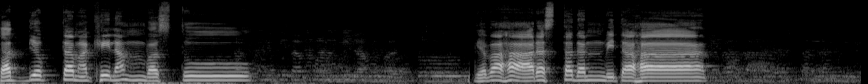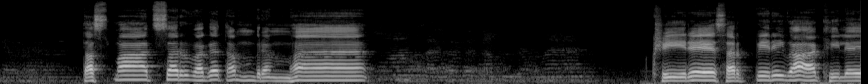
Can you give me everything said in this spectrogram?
तद्युक्तमखिलं वस्तु व्यवहारस्तदन्वितः तस्मात् सर्वगतं ब्रह्म क्षीरे सर्पिरिवाखिले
